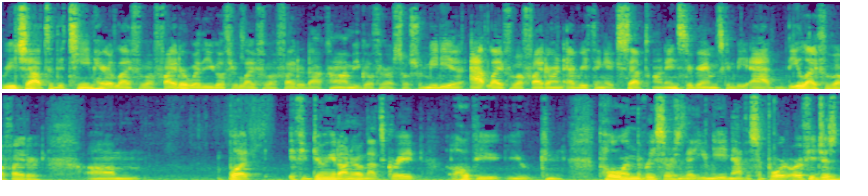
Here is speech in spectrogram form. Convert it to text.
Reach out to the team here at Life of a Fighter, whether you go through lifeofafighter.com, you go through our social media, at Life of a Fighter on everything except on Instagram. It's going to be at The Life of a Fighter. Um, but if you're doing it on your own, that's great. I hope you, you can pull in the resources that you need and have the support, or if you just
